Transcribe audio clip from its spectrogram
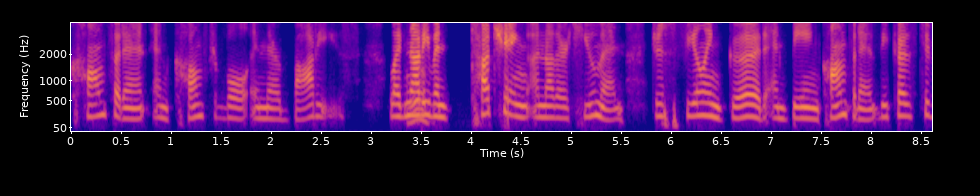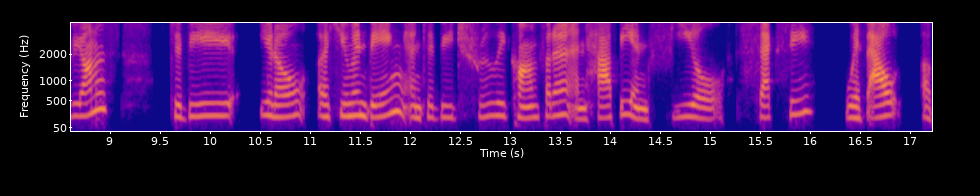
confident and comfortable in their bodies. Like not yeah. even touching another human, just feeling good and being confident. Because to be honest, to be you know, a human being and to be truly confident and happy and feel sexy without a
